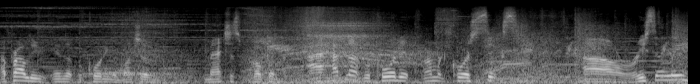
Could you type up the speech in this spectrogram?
I'll probably end up recording a bunch of matches for Pokemon. I have not recorded Armored Core 6 uh, recently.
